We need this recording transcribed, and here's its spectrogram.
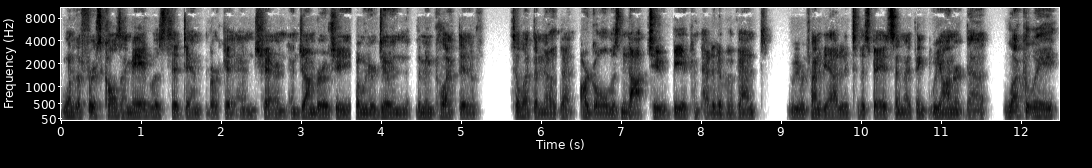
one of the first calls I made was to Dan Burkett and Sharon and John Broski when we were doing the Mint Collective to let them know that our goal was not to be a competitive event. We were trying to be additive to the space. And I think we honored that. Luckily,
